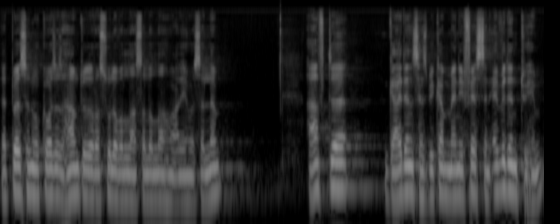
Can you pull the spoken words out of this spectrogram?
that person who causes harm to the Rasul of Allah sallallahu alayhi wasallam after guidance has become manifest and evident to him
